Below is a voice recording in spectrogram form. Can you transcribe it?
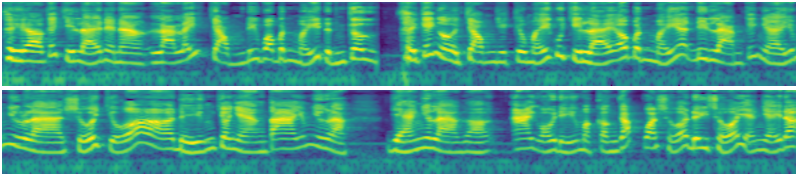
Thì ờ, cái chị lệ này nè là lấy chồng đi qua bên mỹ định cư. Thì cái người chồng Việt kiều mỹ của chị lệ ở bên mỹ đi làm cái nghề giống như là sửa chữa ờ, điện cho nhà người ta giống như là dạng như là ờ, ai gọi điện mà cần gấp qua sửa đi sửa dạng vậy đó.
